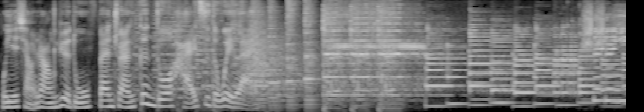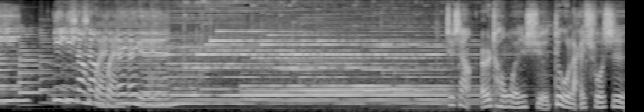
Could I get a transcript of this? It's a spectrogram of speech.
我也想让阅读翻转更多孩子的未来。声音印象馆单元，就像儿童文学对我来说是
